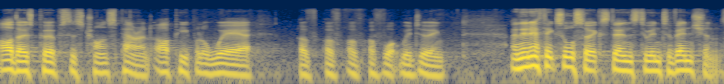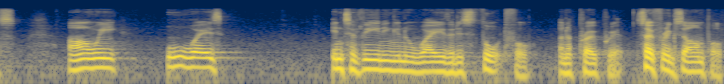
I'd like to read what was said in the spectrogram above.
Are those purposes transparent? Are people aware of, of, of, of what we're doing? And then ethics also extends to interventions. Are we always intervening in a way that is thoughtful and appropriate? So for example,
